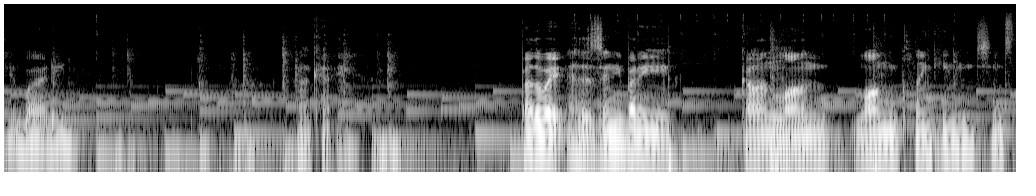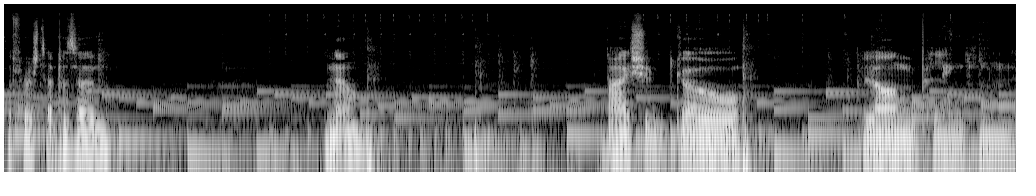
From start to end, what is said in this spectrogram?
Anybody? Okay. By the way, has anybody gone long long planking since the first episode? No? I should go long planking.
